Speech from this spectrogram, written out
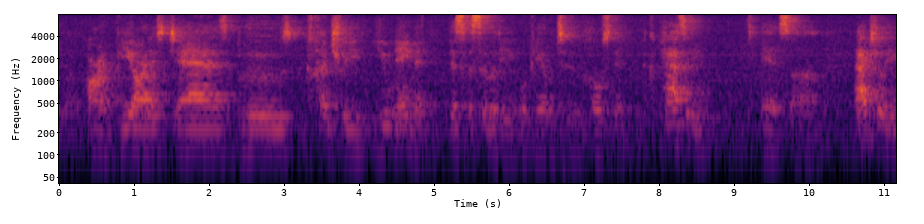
you know, R&B artists, jazz, blues, country, you name it, this facility will be able to host it. The capacity is um, actually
